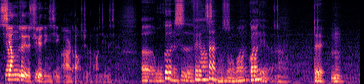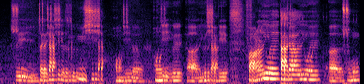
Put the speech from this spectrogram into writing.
相对的确定性而导致的黄金的下跌。呃，我个人是非常赞同这种观观点的。啊，对，嗯。所以在加息的这个预期下，黄金的黄金一个呃一个下跌，反而因为大家因为呃从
